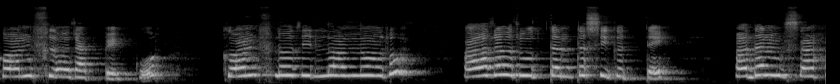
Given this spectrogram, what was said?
ಕಾರ್ನ್ಫ್ಲೋರ್ ಹಾಕಬೇಕು. ಕಾರ್ನ್ಫ್ಲೋರ್ ಇಲ್ಲ ಅನ್ನೋರು ಆರೋರು ಅಂತ ಸಿಗುತ್ತೆ. ಅದನ್ನು ಸಹ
